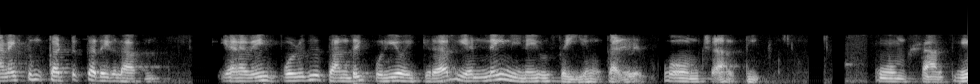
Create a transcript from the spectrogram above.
அனைத்தும் கட்டுக்கதைகளாகும். எனவே இப்பொழுது தந்தை புரிய வைக்கிறார் என்னை நினைவு செய்யுங்கள். ஓம் சாந்தி. ஓம் சாந்தி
